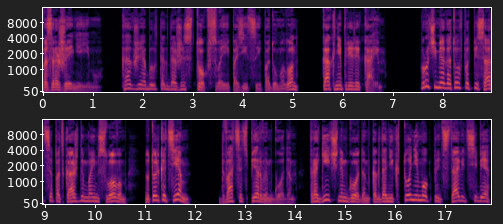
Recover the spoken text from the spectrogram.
возражения ему. «Как же я был тогда жесток в своей позиции», — подумал он, — «как непререкаем. Впрочем, я готов подписаться под каждым моим словом, но только тем, двадцать первым годом, трагичным годом, когда никто не мог представить себе,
